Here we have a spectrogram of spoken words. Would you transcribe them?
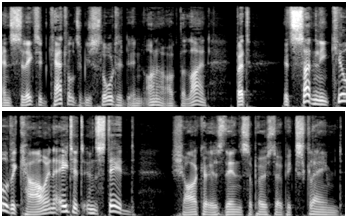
and selected cattle to be slaughtered in honor of the lion, but it suddenly killed a cow and ate it instead. Shaka is then supposed to have exclaimed,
